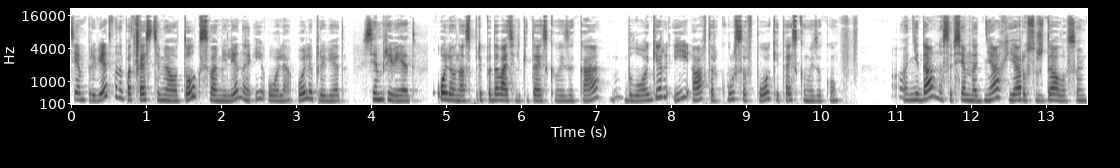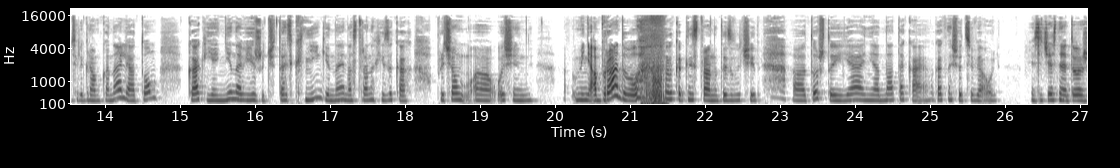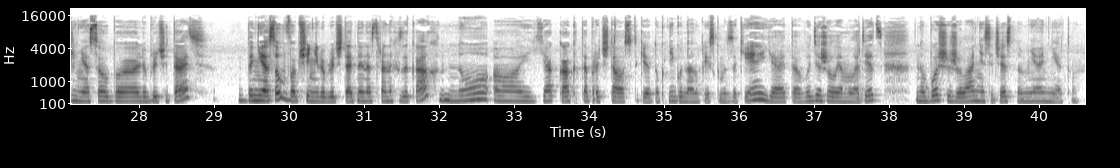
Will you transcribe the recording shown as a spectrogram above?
Всем привет! Вы на подкасте Мяу Толк. С вами Лена и Оля. Оля, привет! Всем привет! Оля у нас преподаватель китайского языка, блогер и автор курсов по китайскому языку. А, недавно, совсем на днях, я рассуждала в своем телеграм-канале о том, как я ненавижу читать книги на иностранных языках. Причем э, очень меня обрадовало, как ни странно это звучит, э, то, что я не одна такая. Как насчет тебя, Оль? Если честно, я тоже не особо люблю читать. Да не особо вообще не люблю читать на иностранных языках, но э, я как-то прочитала все-таки одну книгу на английском языке, я это выдержала, я молодец, но больше желания, если честно, у меня нету.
